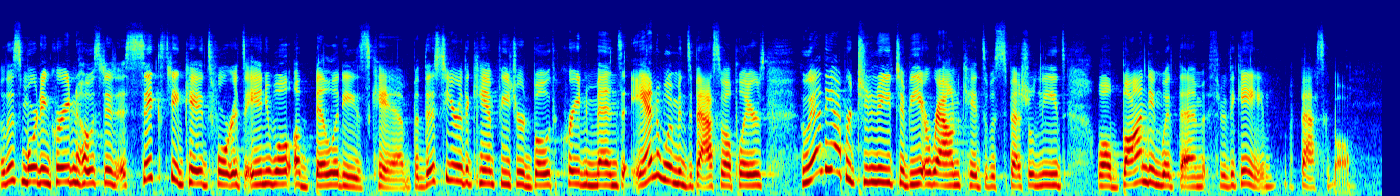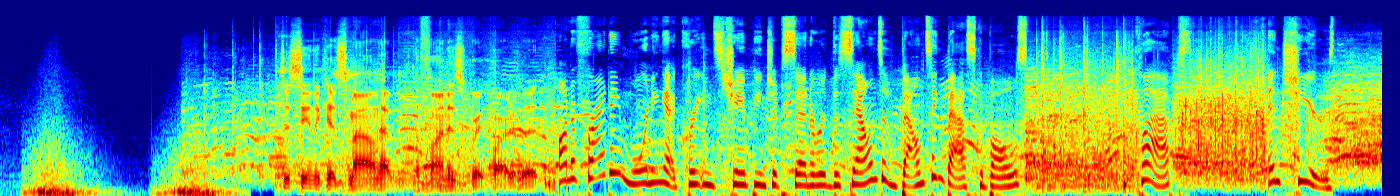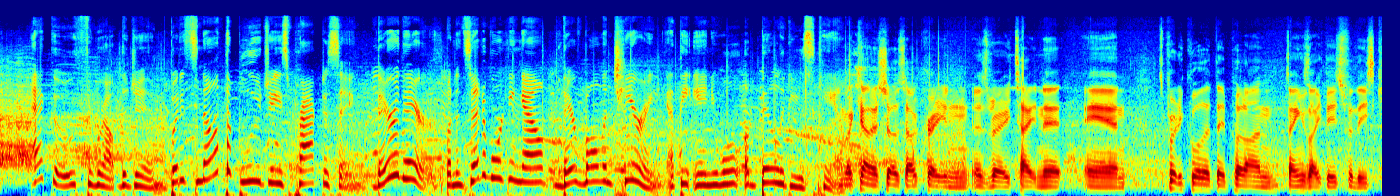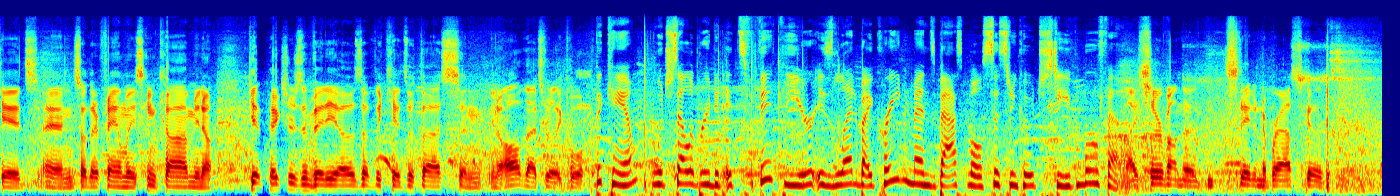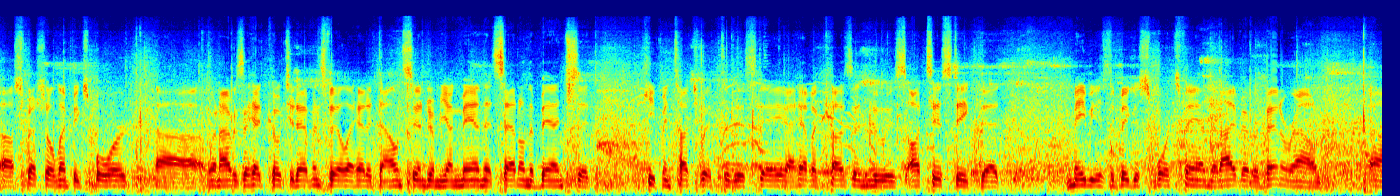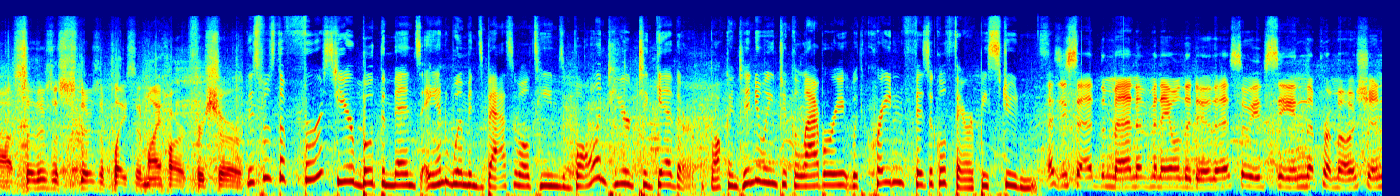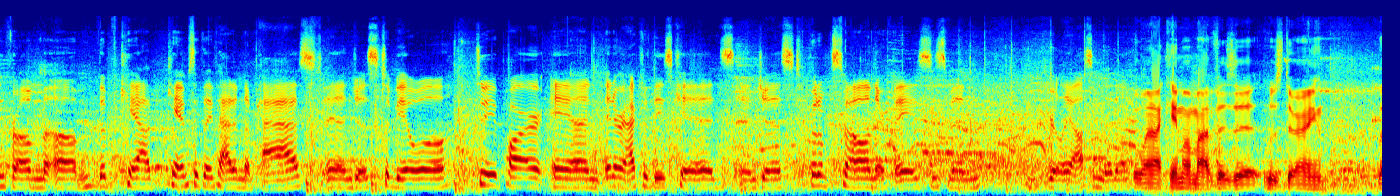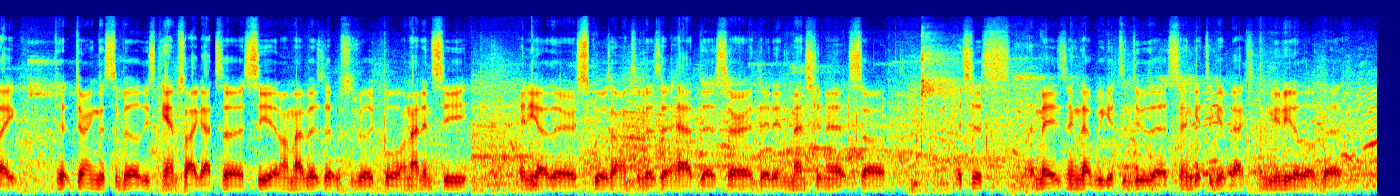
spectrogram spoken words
Well, this morning, Creighton hosted 60 kids for its annual Abilities Camp. But this year, the camp featured both Creighton men's and women's basketball players who had the opportunity to be around kids with special needs while bonding with them through the game of basketball. Just seeing the kids smile and have fun is a great part of it. On a Friday morning at Creighton's Championship Center, the sounds of bouncing basketballs, claps, and cheers echo throughout the gym. But it's not the Blue Jays practicing. They're there, but instead of working out, they're volunteering at the annual Abilities Camp. It kind of shows how Creighton is very tight knit and it's pretty cool that they put on things like these for these kids and so their families can come, you know, get pictures and videos of the kids with us and, you know, all of that's really cool. The camp, which celebrated its fifth year, is led by Creighton men's basketball assistant coach Steve Merfeld. I serve on the state of Nebraska uh, Special Olympics Board. Uh, when I was the head coach at Evansville, I had a Down syndrome young man that sat on the bench that I keep in touch with to this day. I have a cousin who is autistic that maybe is the biggest sports fan that I've ever been around. Uh, so there's a there's a place in my heart for sure. This was the first year both the men's and women's basketball teams volunteered together while continuing to collaborate with Creighton physical therapy students. As you said, the men have been able to do this, so we've seen the promotion from um, the camp, camps that they've had in the past, and just to be able to be a part and interact with these kids and just put a smile on their face has been really awesome today. When I came on my visit, it was during like during this abilities camp, so I got to see it on my visit, which was really cool. And I didn't see any other schools I went to visit had this, or they didn't mention it. So it's just amazing that we get to do this and get to give back to the community a little bit.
